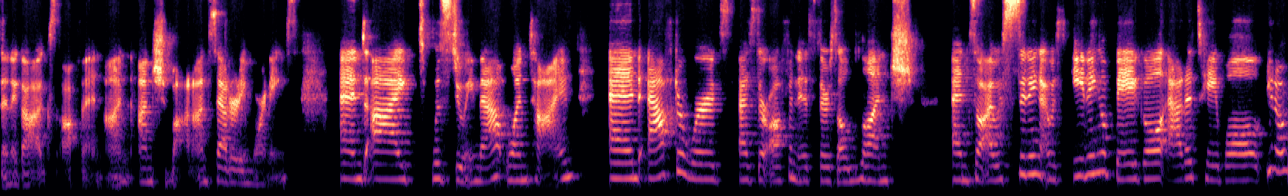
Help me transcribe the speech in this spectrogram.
synagogues often on, on Shabbat, on Saturday mornings. And I was doing that one time. And afterwards, as there often is, there's a lunch and so I was sitting, I was eating a bagel at a table, you know,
